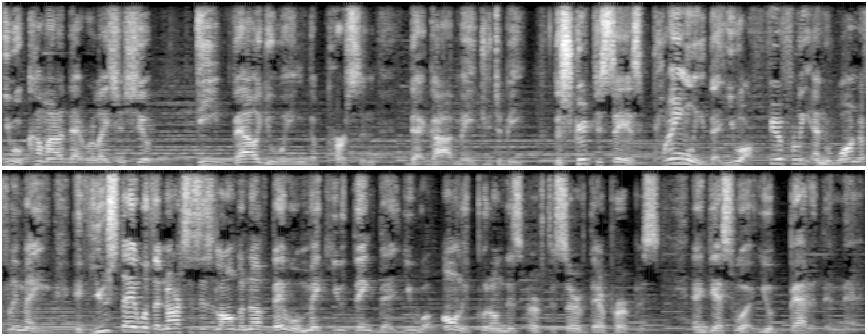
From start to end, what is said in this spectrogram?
you will come out of that relationship devaluing the person that God made you to be. The scripture says plainly that you are fearfully and wonderfully made. If you stay with a narcissist long enough, they will make you think that you were only put on this earth to serve their purpose. And guess what? You're better than that.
